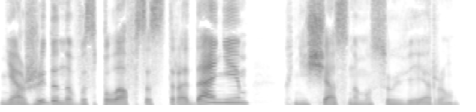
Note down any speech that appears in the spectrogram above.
неожиданно воспылав состраданием к несчастному суверу.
